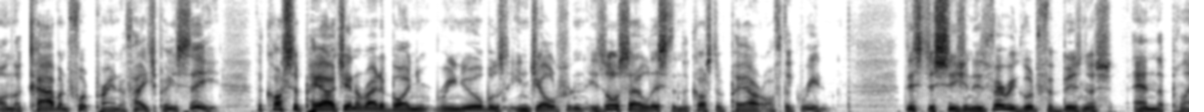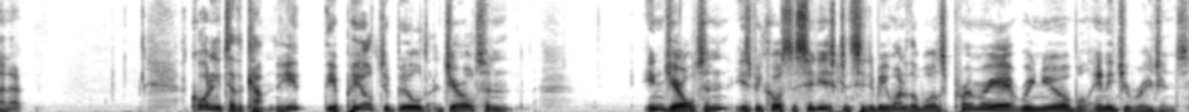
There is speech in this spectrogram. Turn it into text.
on the carbon footprint of HPC. The cost of power generated by renewables in Geraldton is also less than the cost of power off the grid. This decision is very good for business and the planet. According to the company, the appeal to build Geraldton in Geraldton is because the city is considered to be one of the world's premier renewable energy regions.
